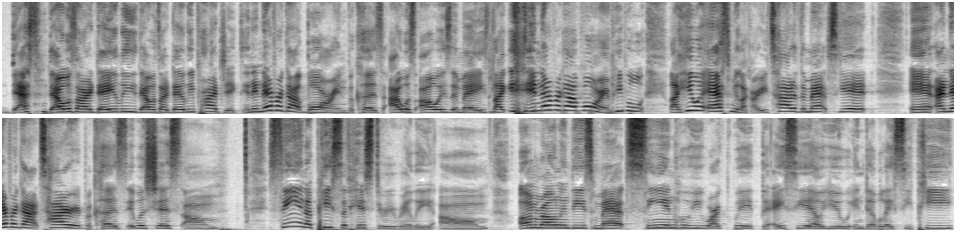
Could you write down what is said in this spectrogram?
that's that was our daily that was our daily project. And it never got boring because i was always amazed. Like it never got boring. People like he would ask me like are you tired of the maps yet? And i never got tired because it was just um seeing a piece of history really. Um unrolling these maps seeing who he worked with the aclu and naacp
